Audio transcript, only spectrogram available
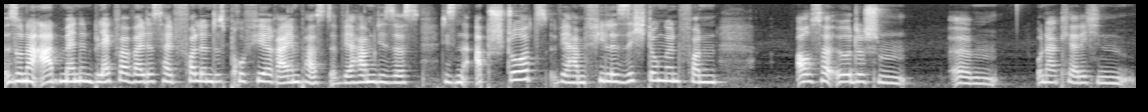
so eine Art Man in Black war, weil das halt voll in das Profil reinpasste. Wir haben dieses, diesen Absturz, wir haben viele Sichtungen von außerirdischen, ähm, unerklärlichen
